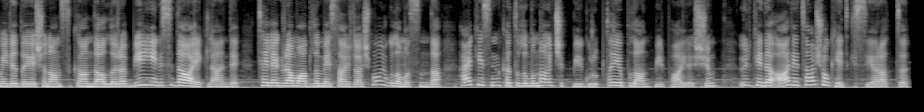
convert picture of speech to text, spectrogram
medyada yaşanan skandallara bir yenisi daha eklendi. Telegram adlı mesajlaşma uygulamasında herkesin katılımına açık bir grupta yapılan bir paylaşım, ülkede adeta şok etkisi yarattı.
